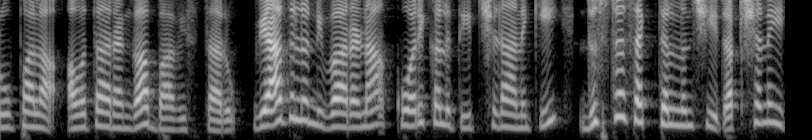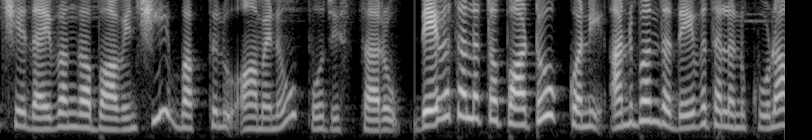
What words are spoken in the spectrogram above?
రూపాల అవతారంగా భావిస్తారు. వ్యాధుల నివారణ కోరికలు తీర్చడానికి దుష్ట శక్తుల నుంచి రక్షణ ఇచ్చే దైవంగా భావించి భక్తులు ఆమెను పూజిస్తారు. దేవతలతో పాటు కొన్ని అనుబంధ దేవతలను కూడా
